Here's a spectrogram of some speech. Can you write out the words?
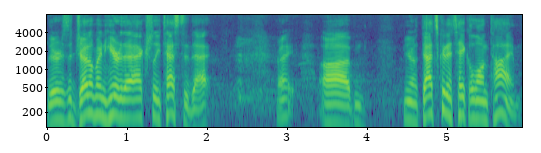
There's a gentleman here that actually tested that, right? Um, you know, that's going to take a long time.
